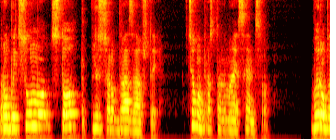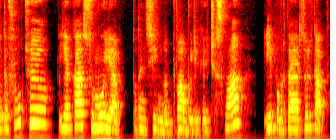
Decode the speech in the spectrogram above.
робить суму 100 плюс 42 завжди. В цьому просто немає сенсу. Ви робите функцію, яка сумує потенційно два будь-яких числа і повертає результат.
